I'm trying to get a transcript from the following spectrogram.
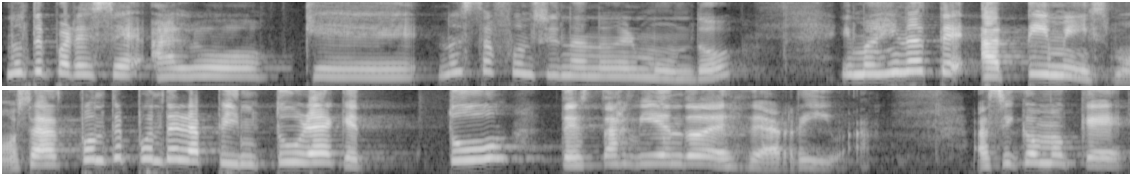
¿No te parece algo que no está funcionando en el mundo? Imagínate a ti mismo, o sea, ponte, ponte la pintura que tú te estás viendo desde arriba. Así como que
